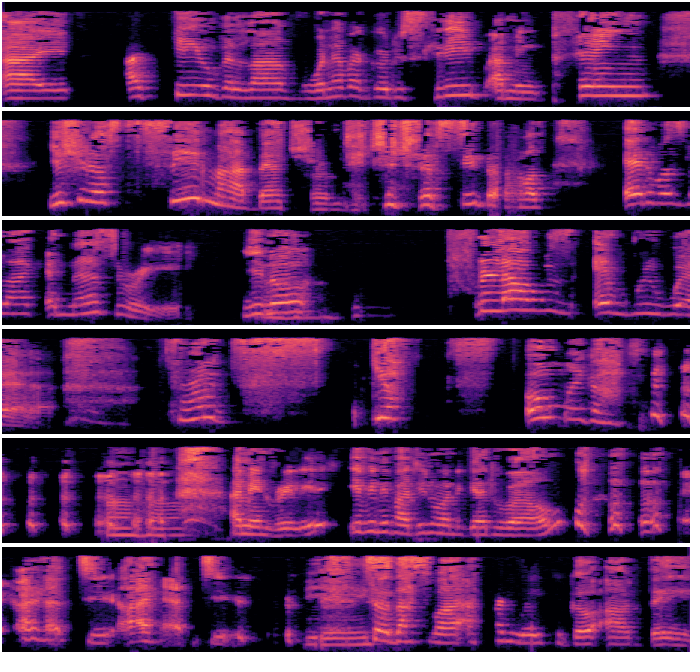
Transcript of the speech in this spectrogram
I, I feel the love whenever I go to sleep. I'm in pain. You should have seen my bedroom. You should have seen the house. It was like a nursery, you know, uh-huh. flowers everywhere, fruits, gifts. Oh my God. Uh-huh. I mean, really, even if I didn't want to get well, I had to, I had to. Yes. So that's why I can't wait to go out there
